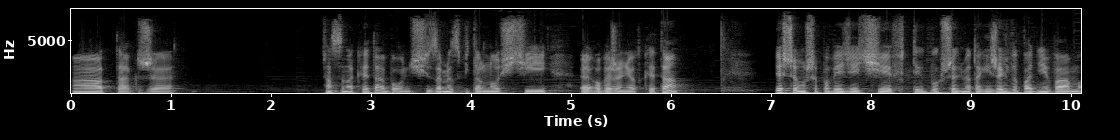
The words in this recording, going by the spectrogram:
a także szansę nakryta, bądź zamiast witalności e, obrażenia odkryta. Jeszcze muszę powiedzieć, w tych dwóch przedmiotach, jeżeli wypadnie wam,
